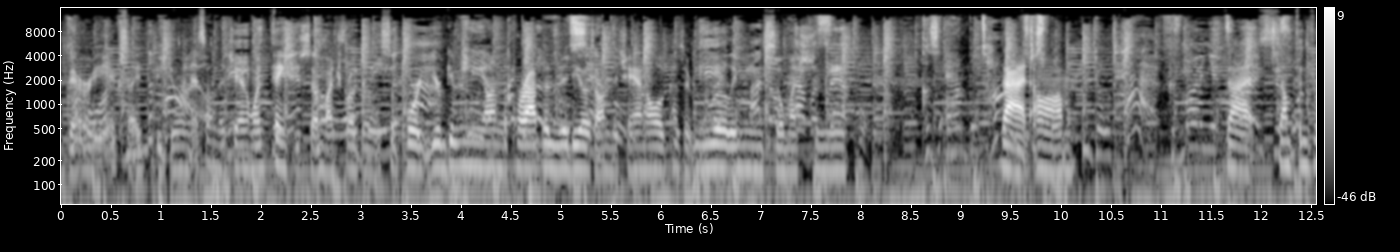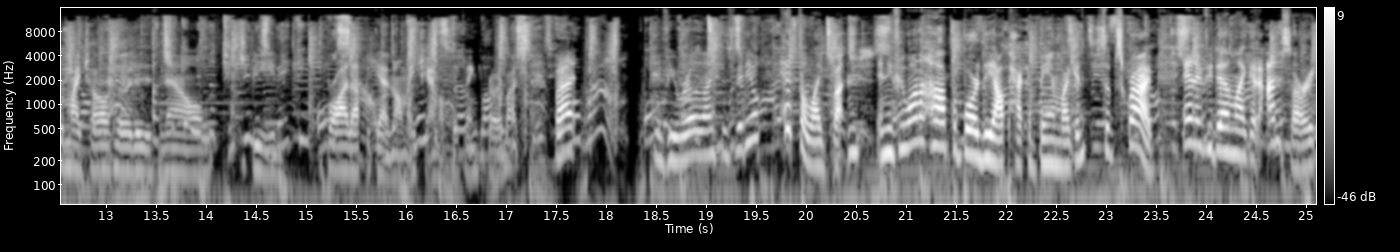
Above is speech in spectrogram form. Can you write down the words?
very excited to be doing this on the channel, and thank you so much for the support you're giving me on the Parappa videos on the channel, because it really means so much to me that, um, that something from my childhood is now being brought up again on my channel, so thank you very much. But if you really like this video, hit the like button, and if you want to hop aboard the Alpaca bandwagon, subscribe. And if you didn't like it, I'm sorry.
